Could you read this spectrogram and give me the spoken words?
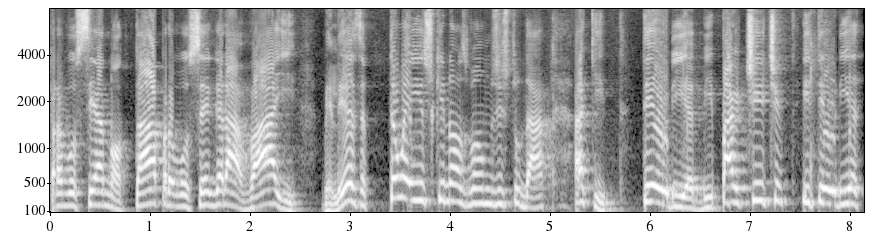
para você anotar, para você gravar aí, beleza? Então é isso que nós vamos estudar aqui. Teoria bipartite e teoria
